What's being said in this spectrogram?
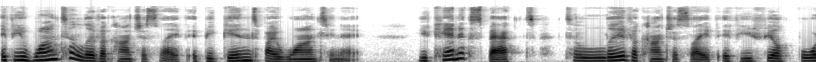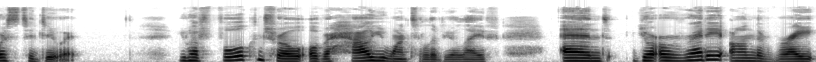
If you want to live a conscious life, it begins by wanting it. You can't expect to live a conscious life if you feel forced to do it. You have full control over how you want to live your life, and you're already on the right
